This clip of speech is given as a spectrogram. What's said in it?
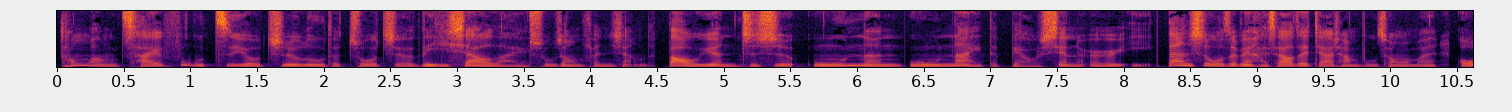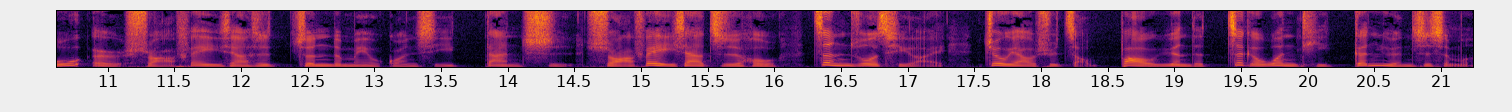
通往财富自由之路》的作者李笑来书中分享的：抱怨只是无能无奈的表现而已。但是我这边还是要再加强补充，我们偶尔。耍废一下是真的没有关系，但是耍废一下之后振作起来，就要去找抱怨的这个问题根源是什么？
